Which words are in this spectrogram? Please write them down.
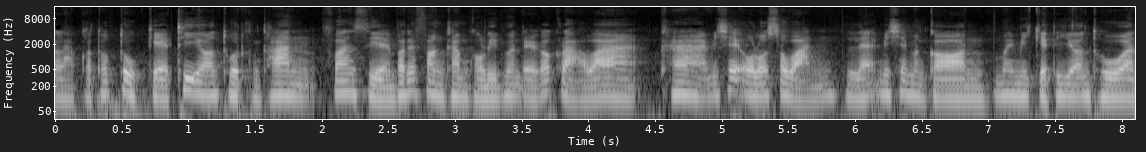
กลับกระทบถูกเกตที่ย้อนทวนของท่านฟ้าเสียนพอได้ฟังคำของลินมันเอ๋อก็กล่าวว่าข้าไม่ใช่โอรสสวรรค์และไม่ใช่มังกร ไม่มีเกตที่ย้อนทวน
